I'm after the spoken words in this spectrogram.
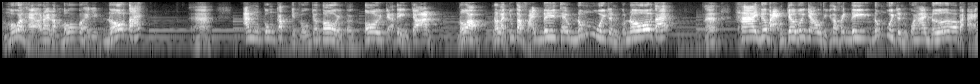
Mối quan hệ ở đây là mối quan hệ gì? Đối tác. À, anh cung cấp dịch vụ cho tôi rồi tôi trả tiền cho anh đúng không? Nó là chúng ta phải đi theo đúng quy trình của đối tác. À, hai đứa bạn chơi với nhau thì chúng ta phải đi đúng quy trình của hai đứa bạn.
